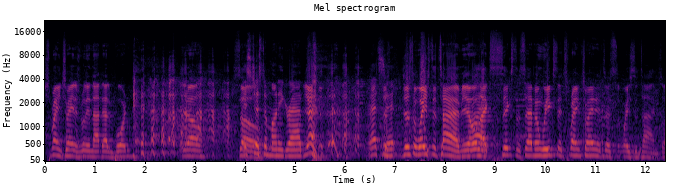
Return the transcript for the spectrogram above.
spring training is really not that important. you know, so It's just a money grab. yeah, That's it. just a waste of time. You know, Right. like six to seven weeks at spring training is just a waste of time. So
